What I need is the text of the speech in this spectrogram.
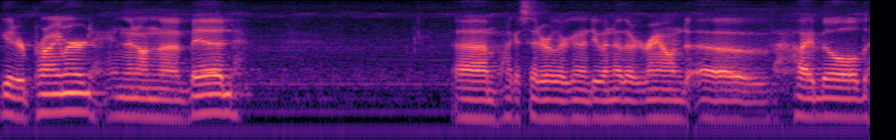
get her primered and then on the bed um, like I said earlier, going to do another round of high build.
